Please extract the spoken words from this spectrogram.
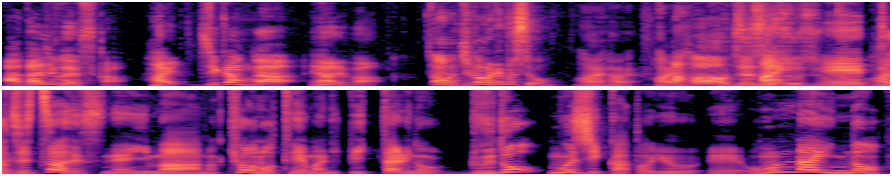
あ、大丈夫ですか？はい、時間があれば。あ時間ありますよ。はいはい。はい。ああ全然はい全然。えーと実はですね今あの今日のテーマにぴったりのルドムジカという、えーオンラインの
